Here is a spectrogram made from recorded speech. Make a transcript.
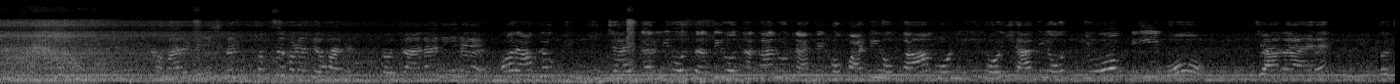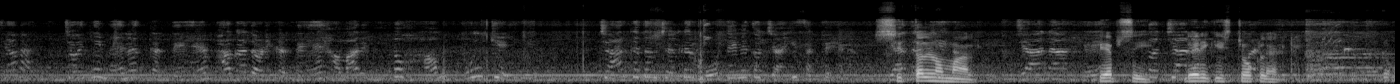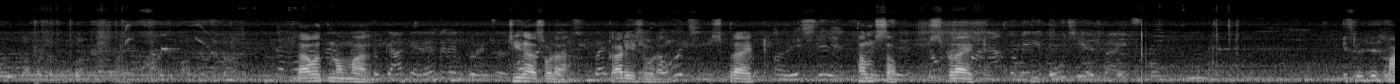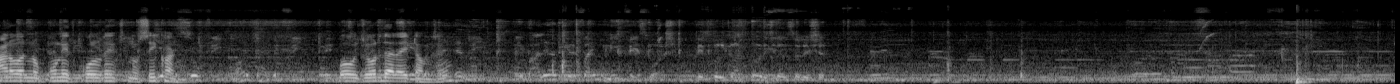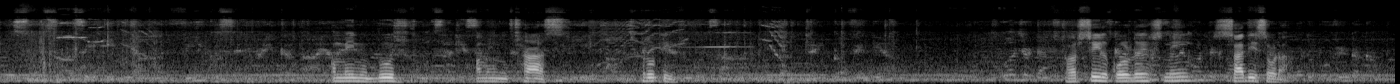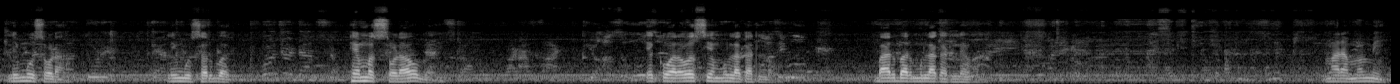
हमारे देश में सबसे बड़ा त्योहार है तो जाना ही है। और आप लोग चाहे गर्मी हो, सर्दी हो, थकान हो ट्रैफ़िक हो पार्टी हो, काम हो, नींद हो, शादी हो, जो भी हो, जाना है। जो इतनी मेहनत करते हैं भागा दौड़ी करते हैं हमारे तो हम उनके लिए चार कदम चलकर वोट देने तो जा ही सकते हैं। शीतल नोमाल पेप्सी तो डेरी की चॉकलेट? दावत नोमाल जीरा सोडा काड़ी soda Sprite Thums Up Sprite ખાણવરનું Punit કોલ્ડ્રિંક્સનું શ્રીખંડ બહુ જોરદાર આઈટમ છે. અમીનું દૂધ, અમીની છાશ, ફ્રૂટી. હર્ષિલ કોલ્ડડ્રિંક્સની સાદી સોડા, લીંબુ સોડા. લીંબુ શરબત ફેમસ સોડા હો ભાઈ એકવાર અવશ્ય મુલાકાત લો બાર બાર મુલાકાત લેવા મારા mummy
